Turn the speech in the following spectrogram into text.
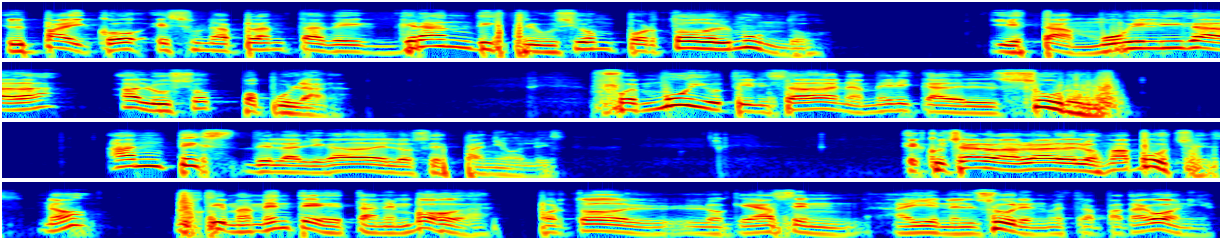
El paico es una planta de gran distribución por todo el mundo y está muy ligada al uso popular. Fue muy utilizada en América del Sur antes de la llegada de los españoles. Escucharon hablar de los mapuches, ¿no? Últimamente están en boga por todo lo que hacen ahí en el sur, en nuestra Patagonia.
